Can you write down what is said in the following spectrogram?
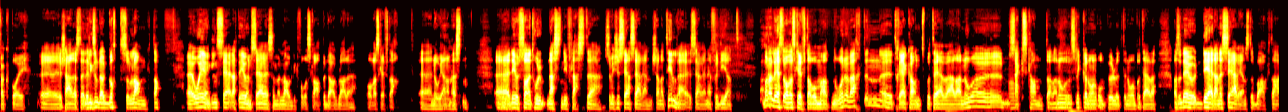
fuckboy-kjæreste. Det liksom, det har gått så langt, da. Eh, Og er egentlig en serie, dette er jo en serie som er lagd for å skape Dagbladet-overskrifter eh, nå gjennom høsten. Eh, Det er jo sånn jeg tror nesten de fleste som ikke ser serien, kjenner til det, serien, er fordi at man har lest overskrifter om at nå har det vært en eh, trekant på TV, eller noe eh, sekskant, eller nå slikker noen rumpehullet til noen på TV. Altså Det er jo det denne serien står bak, da,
